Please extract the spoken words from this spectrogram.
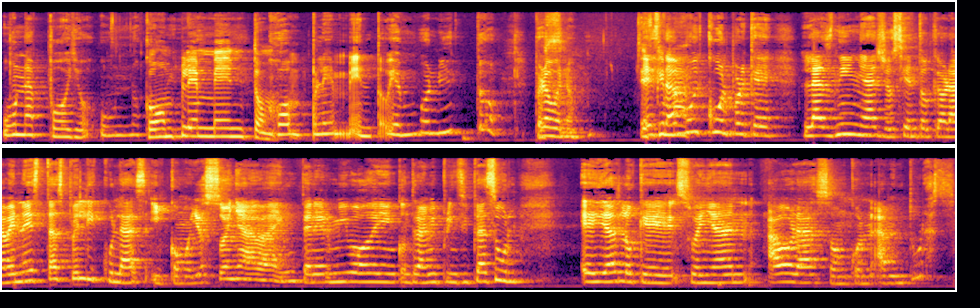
un apoyo, un complemento. complemento bien bonito. Pero Pues bueno. Es está muy cool porque las niñas, yo siento que ahora ven estas películas y como yo soñaba en tener mi boda y encontrar mi príncipe azul, ellas lo que sueñan ahora son con aventuras.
